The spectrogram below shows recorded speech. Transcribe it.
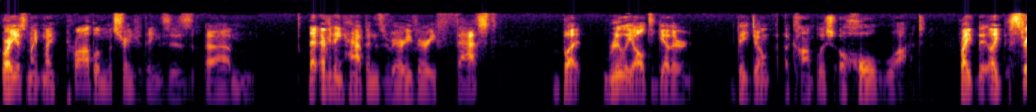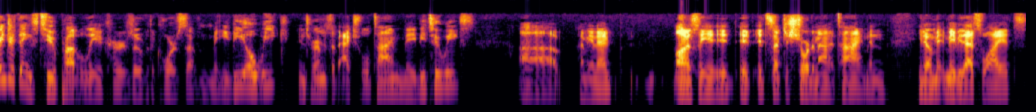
or I guess my my problem with Stranger Things is um, that everything happens very very fast, but really altogether they don't accomplish a whole lot, right? Like Stranger Things two probably occurs over the course of maybe a week in terms of actual time, maybe two weeks. Uh, I mean, I honestly, it, it it's such a short amount of time, and you know maybe that's why it's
